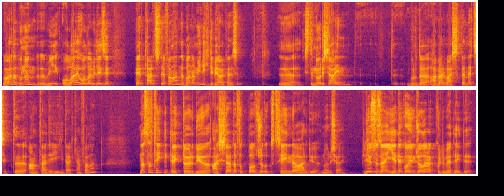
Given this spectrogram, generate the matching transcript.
Bu arada bunun bir olay olabileceği hep tartışılıyor falan da bana Münihli bir arkadaşım ee, işte Nuri Şahin burada haber başlıklarına çıktı Antalya'ya giderken falan. Nasıl teknik direktör diyor aşağıda futbolculuk şeyinde var diyor Nuri Şahin. Biliyorsunuz hani yedek oyuncu olarak kulübedeydi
